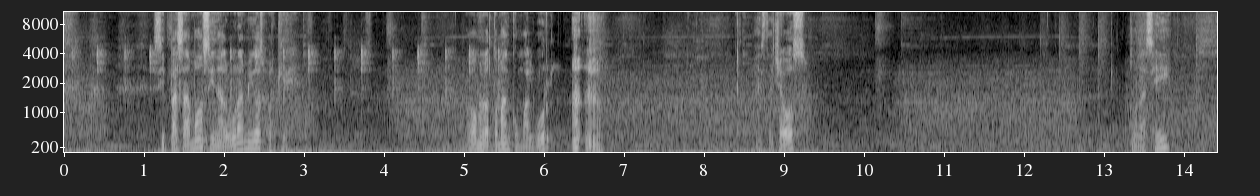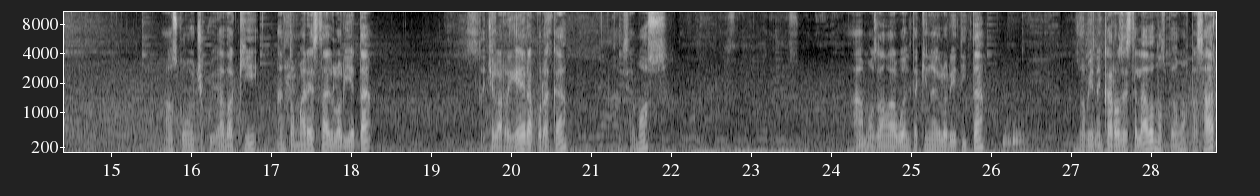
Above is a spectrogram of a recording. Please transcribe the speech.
si pasamos sin albur, amigos, porque. Luego me lo toman como albur. Chavos. Ahora sí. Vamos con mucho cuidado aquí a tomar esta glorieta. De hecho, la reguera por acá. Vamos dando la vuelta aquí en la glorietita. No vienen carros de este lado, nos podemos pasar.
